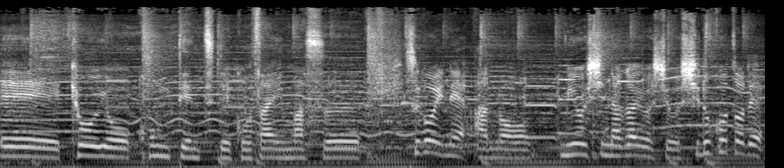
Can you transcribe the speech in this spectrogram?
えー教養コンテンツでございます。すごいねあの三好長慶を知ることで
